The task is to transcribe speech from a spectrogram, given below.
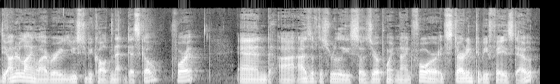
The underlying library used to be called NetDisco for it. And uh, as of this release, so 0.94, it's starting to be phased out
